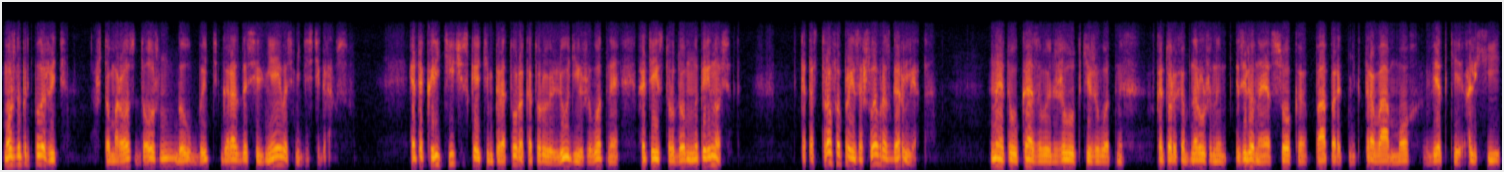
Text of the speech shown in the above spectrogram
Можно предположить, что мороз должен был быть гораздо сильнее 80 градусов. Это критическая температура, которую люди и животные, хотя и с трудом, но переносят. Катастрофа произошла в разгар лета. На это указывают желудки животных, в которых обнаружены зеленая сока, папоротник, трава, мох, ветки, ольхи,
